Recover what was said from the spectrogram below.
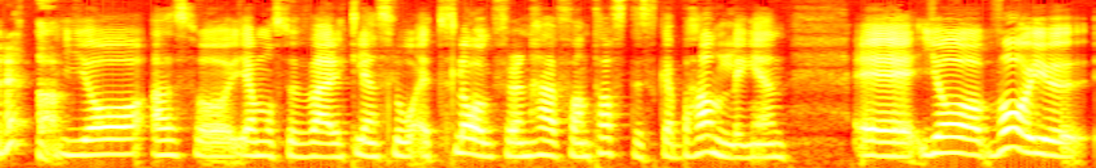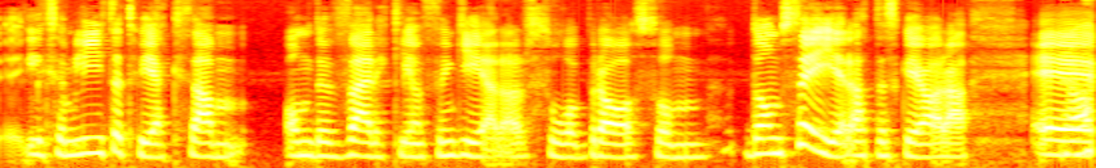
Berätta. Ja, alltså jag måste verkligen slå ett slag för den här fantastiska behandlingen. Eh, jag var ju liksom lite tveksam om det verkligen fungerar så bra som de säger att det ska göra. Eh, Ja.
